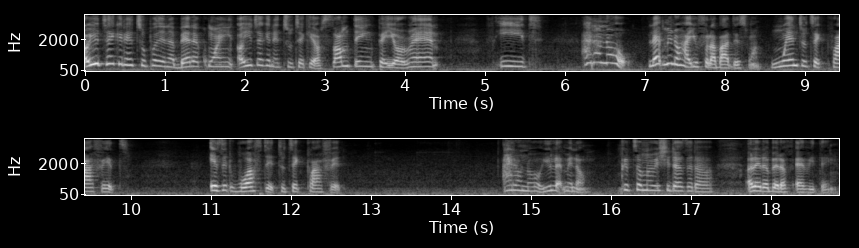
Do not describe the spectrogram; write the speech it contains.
Are you taking it to put in a better coin? Are you taking it to take care of something, pay your rent, eat? I don't know. Let me know how you feel about this one. When to take profit? Is it worth it to take profit? I don't know. You let me know. Crypto Marie, she does it a, a little bit of everything.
